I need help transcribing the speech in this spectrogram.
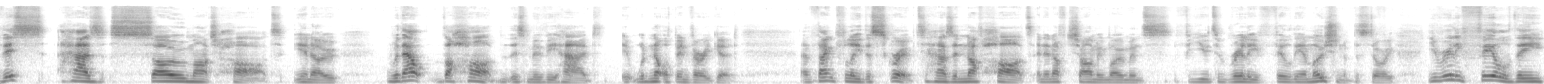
this has so much heart. You know, without the heart that this movie had, it would not have been very good. And thankfully, the script has enough heart and enough charming moments for you to really feel the emotion of the story. You really feel the,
